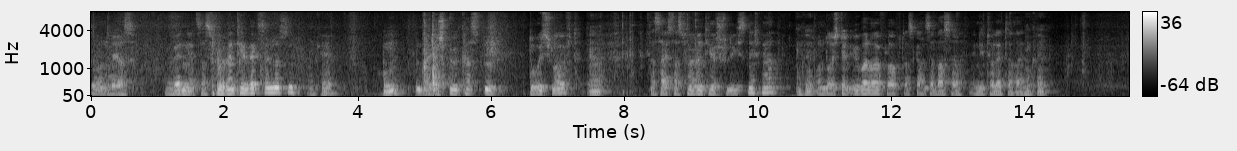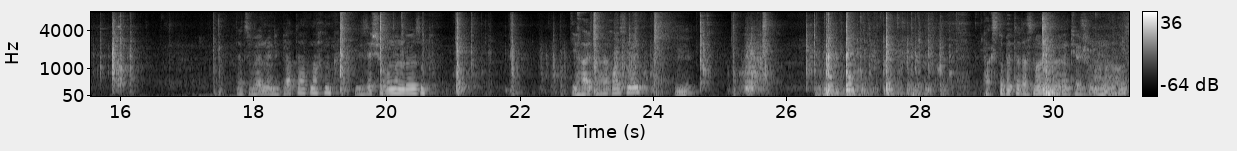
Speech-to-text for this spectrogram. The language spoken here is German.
So, Andreas. Wir werden jetzt das Füllventil wechseln müssen, Okay. Warum? weil der Spülkasten durchläuft. Ja. Das heißt, das Füllventil schließt nicht mehr Okay. und durch den Überlauf läuft das ganze Wasser in die Toilette rein. Okay. Dazu werden wir die Platte abmachen, die Sicherungen lösen, die Halter herausnehmen. Packst du bitte das neue Füllventil schon einmal aus?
